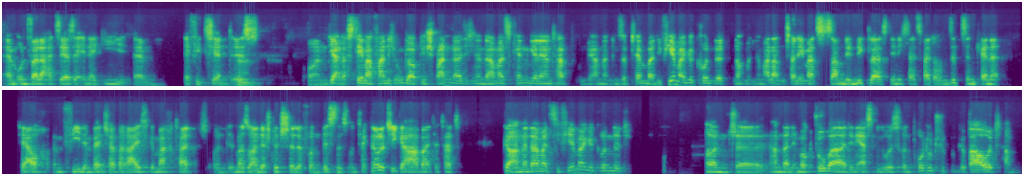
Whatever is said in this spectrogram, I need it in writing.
ähm, und weil er halt sehr, sehr energieeffizient ist. Und ja, das Thema fand ich unglaublich spannend, als ich ihn dann damals kennengelernt habe. Wir haben dann im September die Firma gegründet, noch mit einem anderen Unternehmer zusammen, dem Niklas, den ich seit 2017 kenne der auch ähm, viel im Venture-Bereich gemacht hat und immer so an der Schnittstelle von Business und Technology gearbeitet hat. Ja, haben dann damals die Firma gegründet und äh, haben dann im Oktober den ersten größeren Prototypen gebaut, haben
